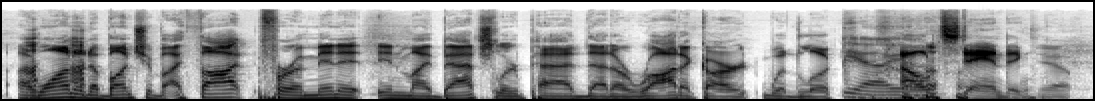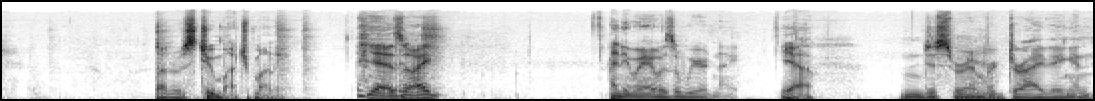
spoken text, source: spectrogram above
I wanted a bunch of I thought for a minute in my bachelor pad that erotic art would look Yeah, yeah. outstanding. Yeah. But it was too much money. Yeah. So I. Anyway, it was a weird night. Yeah. And just remember driving and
